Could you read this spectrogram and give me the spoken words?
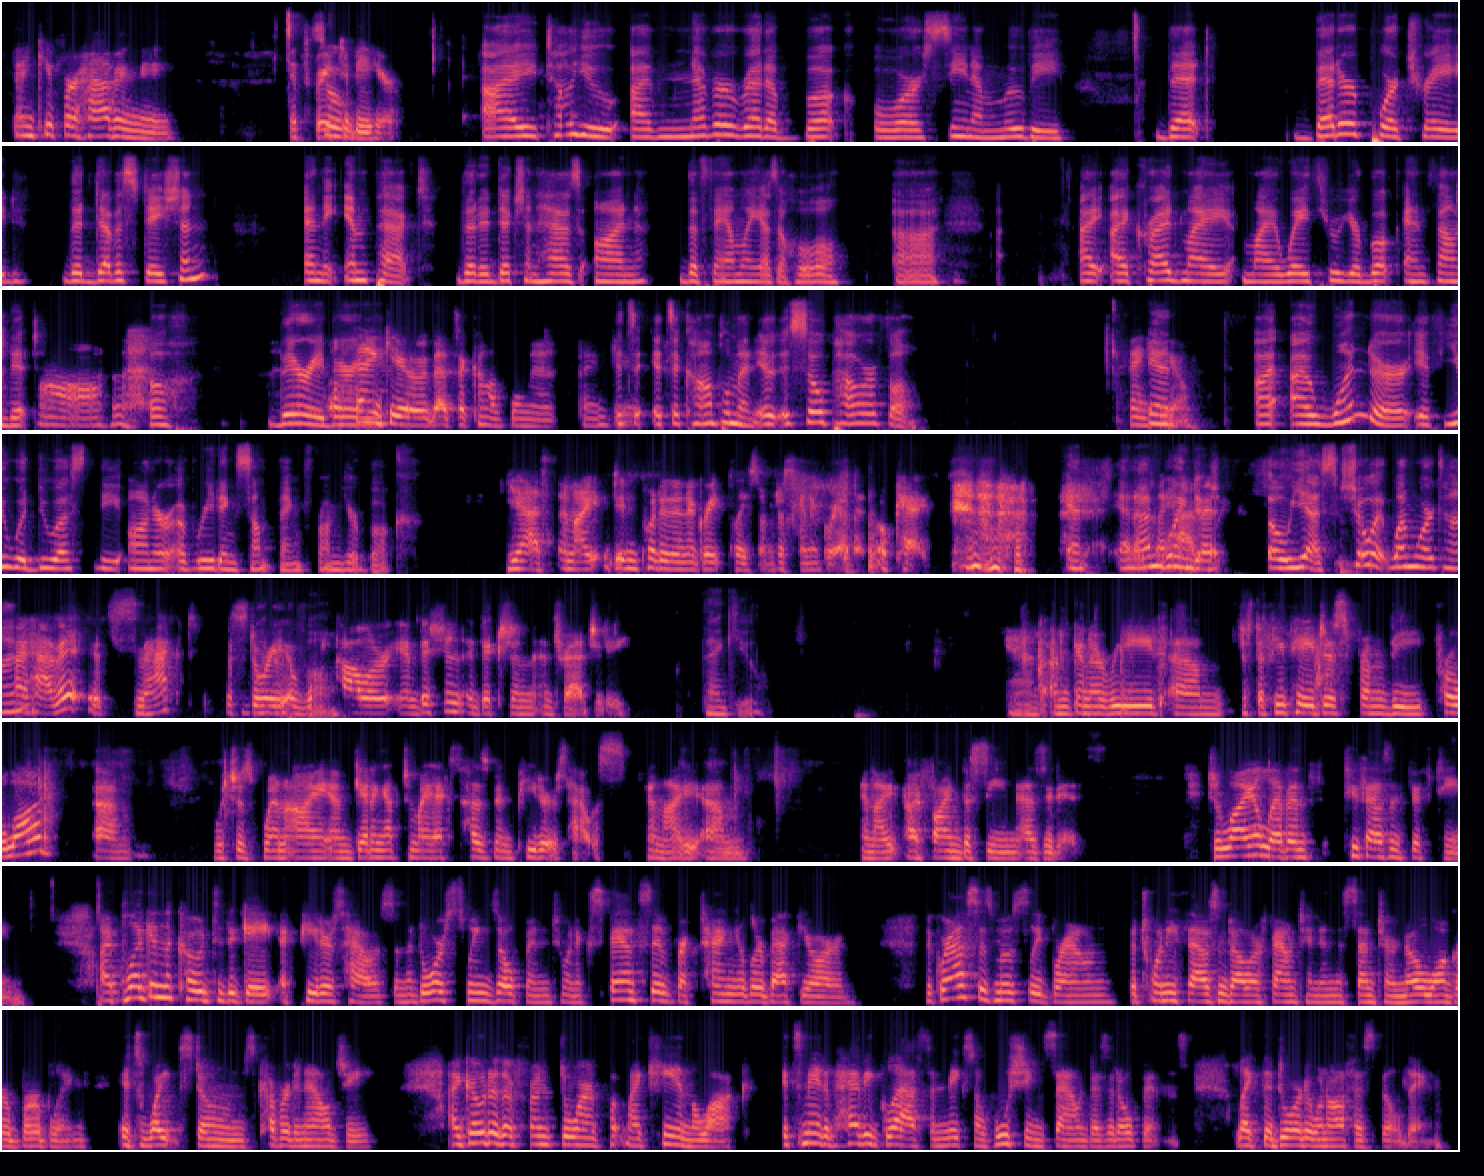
Thank you for having me. It's great so, to be here. I tell you, I've never read a book or seen a movie that better portrayed the devastation and the impact that addiction has on the family as a whole. Uh, I, I cried my my way through your book and found it oh very very. Well, thank you. That's a compliment. Thank you. It's it's a compliment. It is so powerful. Thank and you. I, I wonder if you would do us the honor of reading something from your book. Yes, and I didn't put it in a great place. So I'm just going to grab it. Okay. and and I'm going to. It. Oh yes, show it one more time. I have it. It's smacked. The story Wonderful. of white collar ambition, addiction, and tragedy. Thank you. And I'm going to read um, just a few pages from the prologue, um, which is when I am getting up to my ex-husband Peter's house, and I um, and I, I find the scene as it is. July 11th, 2015. I plug in the code to the gate at Peter's house, and the door swings open to an expansive rectangular backyard. The grass is mostly brown, the $20,000 fountain in the center no longer burbling, its white stones covered in algae. I go to the front door and put my key in the lock. It's made of heavy glass and makes a whooshing sound as it opens, like the door to an office building.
